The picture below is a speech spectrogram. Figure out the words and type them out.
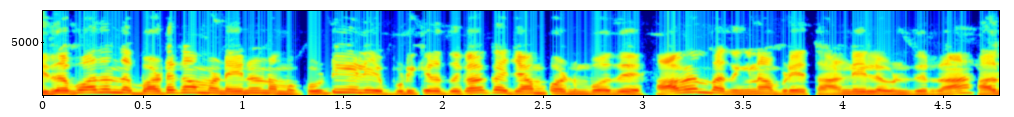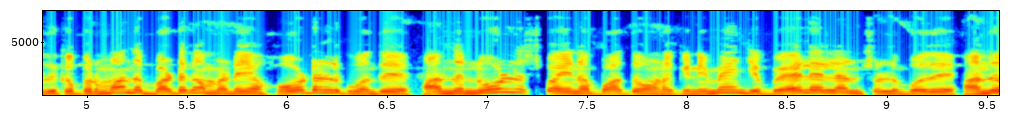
இதை பார்த்து அந்த பட்டுக்காமண்டையனும் நம்ம குட்டி எலியை பிடிக்கிறதுக்காக ஜம்ப் பண்ணும்போது அவன் பாத்தீங்கன்னா அப்படியே தண்ணியில விழுந்துடுறான். அதுக்கப்புறமா அந்த பட்டுக்காமண்டையன் ஹோட்டலுக்கு வந்து அந்த நூல்ஸ் பையனை பார்த்து உனக்கு இனிமே இங்க வேலை இல்லைன்னு சொல்லும்போது அந்த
